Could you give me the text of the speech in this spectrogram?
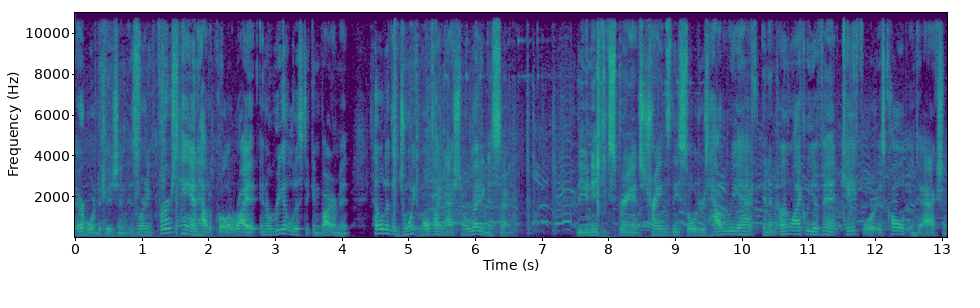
Airborne Division is learning firsthand how to quell a riot in a realistic environment held at the Joint Multinational Readiness Center. The unique experience trains these soldiers how to react in an unlikely event KFOR is called into action.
